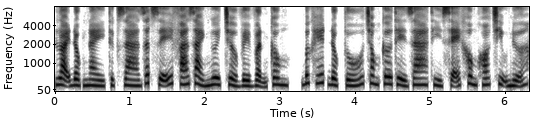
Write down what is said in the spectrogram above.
Loại độc này thực ra rất dễ phá giải ngươi trở về vận công, bức hết độc tố trong cơ thể ra thì sẽ không khó chịu nữa.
